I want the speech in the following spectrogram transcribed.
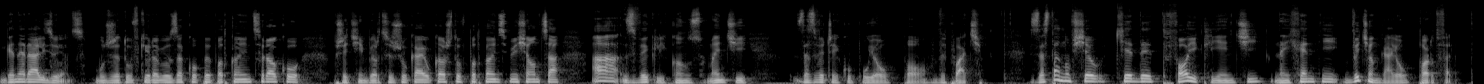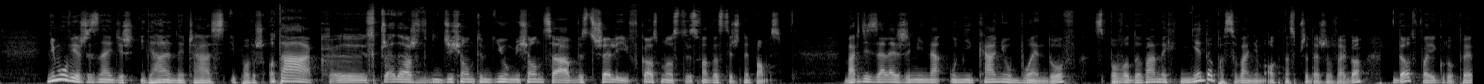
Generalizując, budżetówki robią zakupy pod koniec roku, przedsiębiorcy szukają kosztów pod koniec miesiąca, a zwykli konsumenci zazwyczaj kupują po wypłacie. Zastanów się, kiedy Twoi klienci najchętniej wyciągają portfel. Nie mówię, że znajdziesz idealny czas i powiesz: O tak, yy, sprzedaż w dziesiątym dniu miesiąca wystrzeli w kosmos, to jest fantastyczny pomysł. Bardziej zależy mi na unikaniu błędów spowodowanych niedopasowaniem okna sprzedażowego do Twojej grupy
